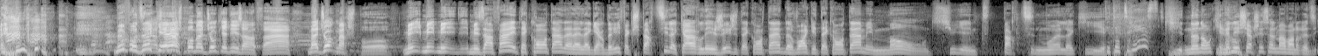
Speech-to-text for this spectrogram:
il faut dire ça que marche pas, ma joke, il y a des enfants. Ma joke marche pas. mais, mais- mais- mes enfants étaient contents d'aller à la garderie. Fait que je suis parti le cœur léger. J'étais content de voir qu'ils étaient contents. Mais mon Dieu, il y a une petite partie de moi là, qui, T'étais triste? qui. Non, non, qui irait Non. les chercher seulement vendredi.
